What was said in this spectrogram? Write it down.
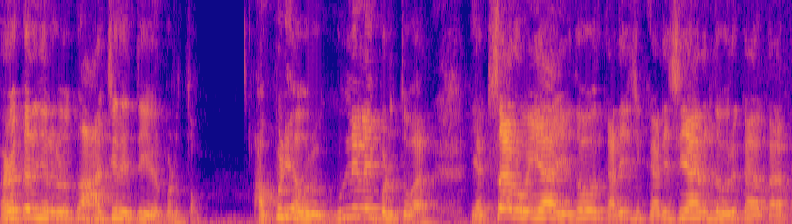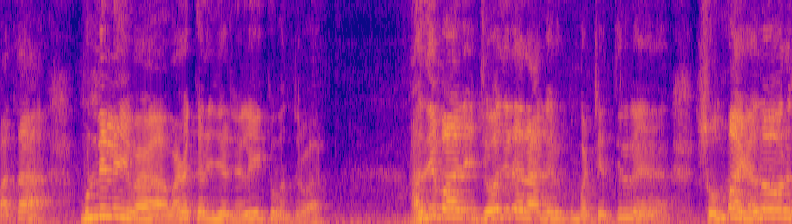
வழக்கறிஞர்களுக்கும் ஆச்சரியத்தை ஏற்படுத்தும். அப்படி அவர் முன்னிலைப்படுத்துவார். எக்ஸ்ஆர் ஒய்யா ஏதோ ஒரு கடைசி கடைசியாக இருந்தவர் க க- பார்த்தா முன்னிலை வ வழக்கறிஞர் நிலைக்கு வந்துடுவார் அதே மாதிரி ஜோதிடராக இருக்கும் பட்சத்தில் சும்மா ஏதோ ஒரு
